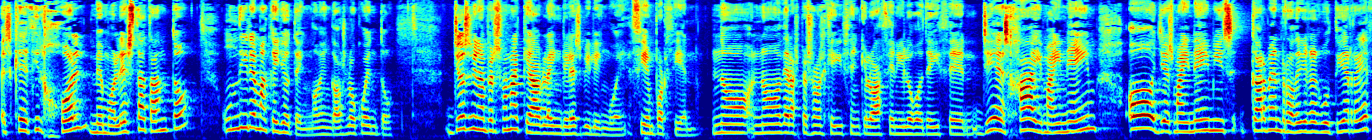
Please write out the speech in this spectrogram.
es que decir haul me molesta tanto. Un dilema que yo tengo, venga, os lo cuento. Yo soy una persona que habla inglés bilingüe, 100%. No, no de las personas que dicen que lo hacen y luego te dicen, yes, hi, my name. Oh, yes, my name is Carmen Rodríguez Gutiérrez.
